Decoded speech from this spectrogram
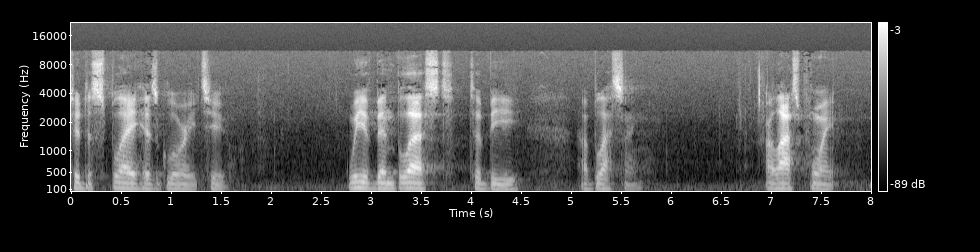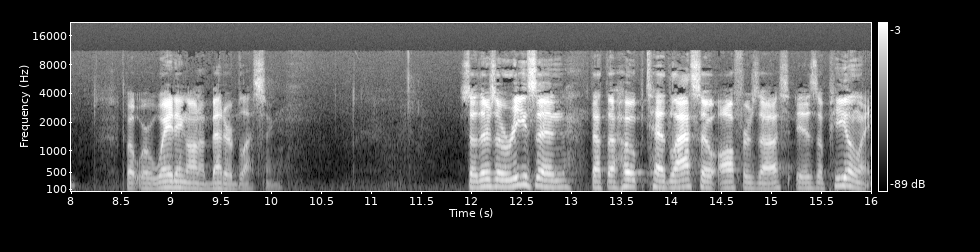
to display his glory to. We have been blessed to be a blessing. Our last point, but we're waiting on a better blessing. So there's a reason that the hope Ted Lasso offers us is appealing.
